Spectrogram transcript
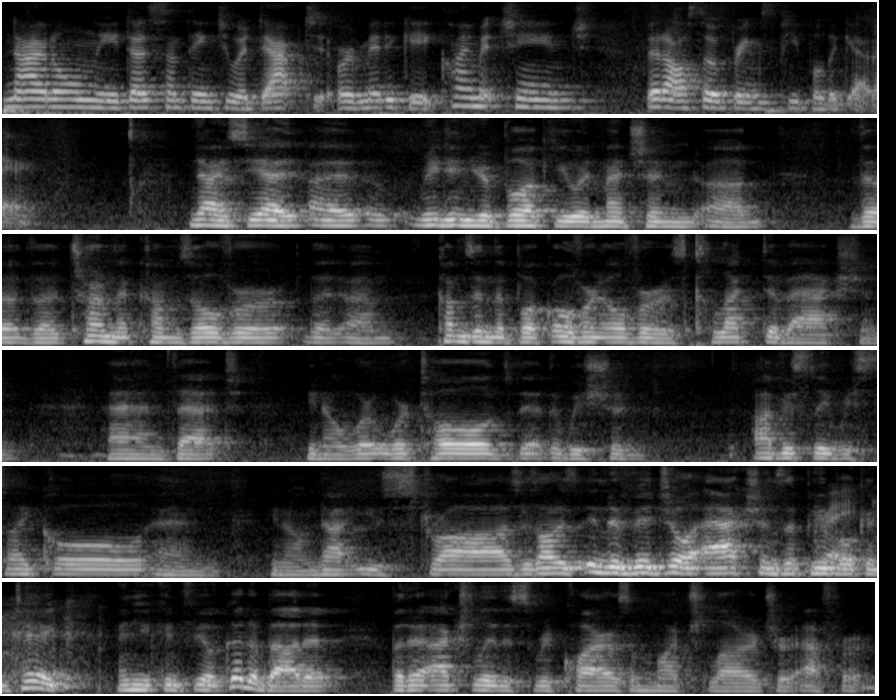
not only does something to adapt or mitigate climate change, but also brings people together. Nice. Yeah, I, reading your book, you had mentioned uh, the the term that comes over that um, comes in the book over and over is collective action, and that you know we're, we're told that, that we should obviously recycle and you know not use straws. There's all these individual actions that people right. can take, and you can feel good about it but actually this requires a much larger effort.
